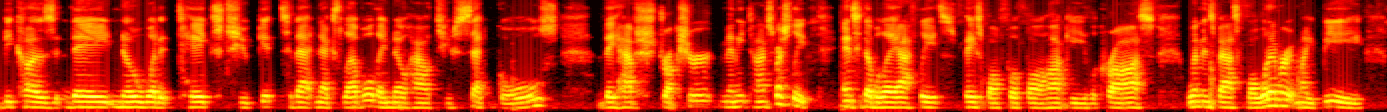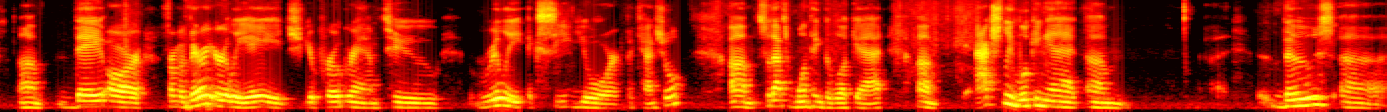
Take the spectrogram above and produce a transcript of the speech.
because they know what it takes to get to that next level. They know how to set goals. They have structure many times, especially NCAA athletes, baseball, football, hockey, lacrosse, women's basketball, whatever it might be. Um, they are from a very early age, you're programmed to really exceed your potential. Um, so that's one thing to look at. Um, actually, looking at um, those uh,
